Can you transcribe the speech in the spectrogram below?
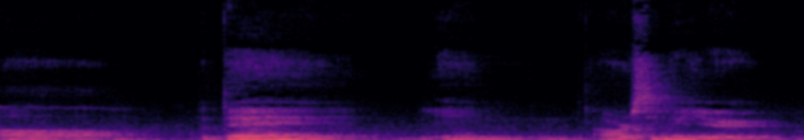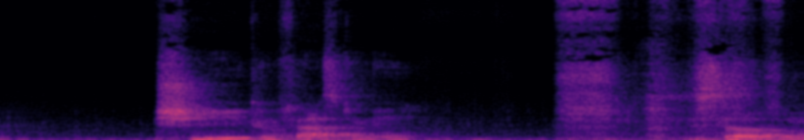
Uh, but then in our senior year, she confessed to me. So,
